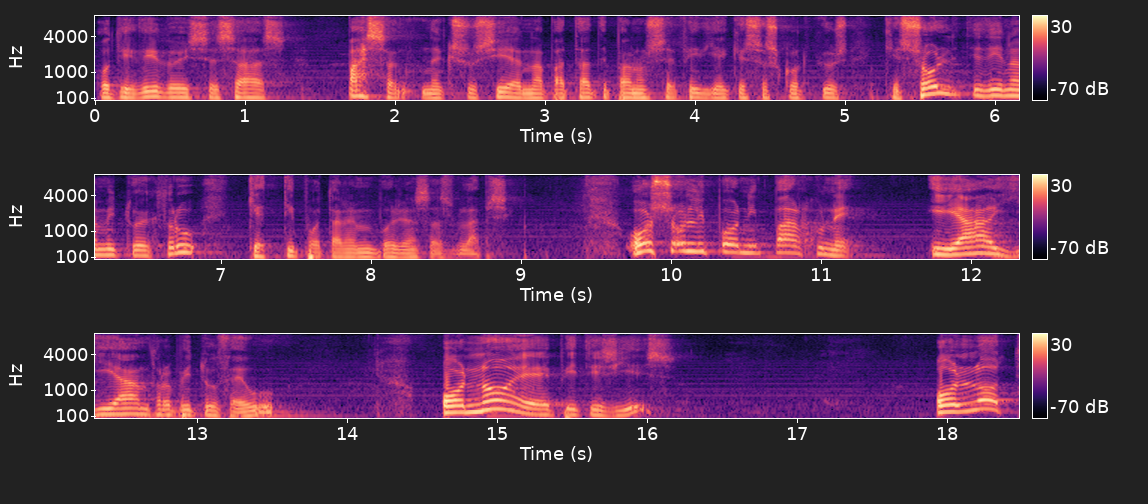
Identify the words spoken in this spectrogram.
ότι δίδω εις εσάς πάσαν την εξουσία να πατάτε πάνω σε φίδια και σε σκορπιούς και σε όλη τη δύναμη του εχθρού και τίποτα να μην μπορεί να σας βλάψει. Όσο λοιπόν υπάρχουν οι Άγιοι άνθρωποι του Θεού ο Νόε επί της γης, ο Λότ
